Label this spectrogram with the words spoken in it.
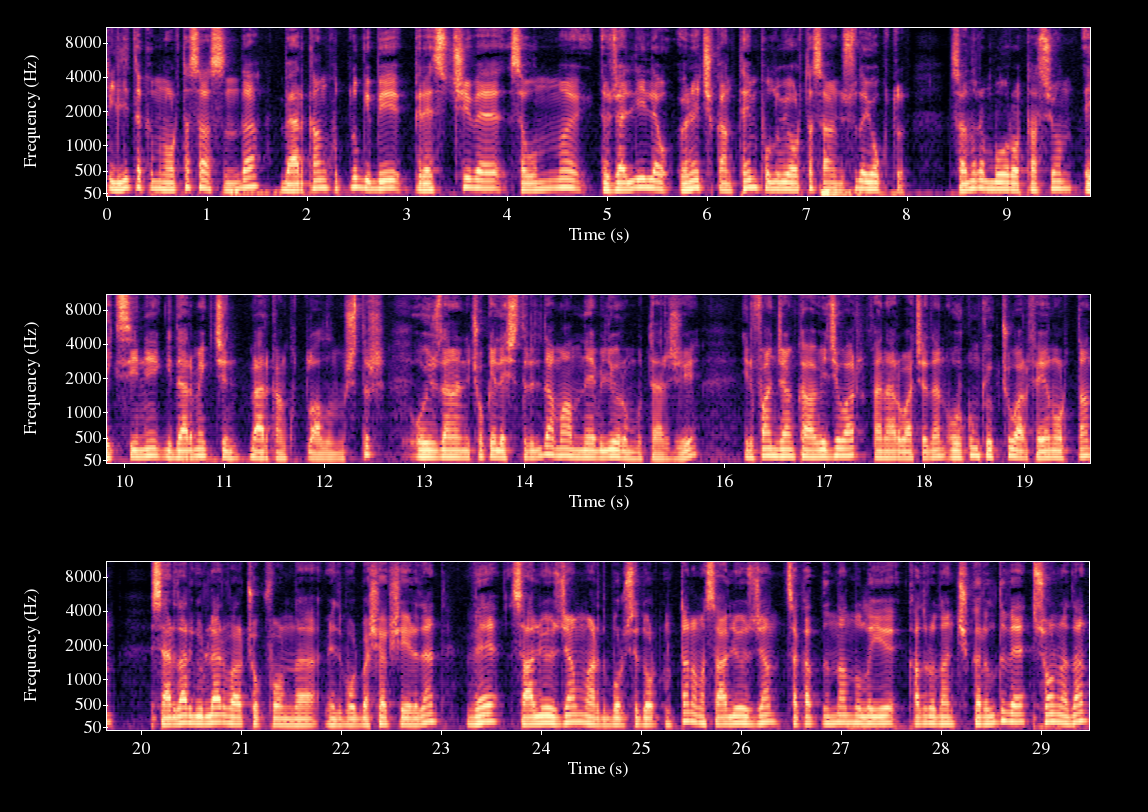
milli takımın orta sahasında Berkan Kutlu gibi presçi ve savunma özelliğiyle öne çıkan tempolu bir orta saha oyuncusu da yoktu. Sanırım bu rotasyon eksiğini gidermek için Berkan Kutlu alınmıştır. O yüzden hani çok eleştirildi ama anlayabiliyorum bu tercihi. İrfan Can Kahveci var Fenerbahçe'den. Orkun Kökçü var Feyenoord'dan. Serdar Gürler var çok formda Medipol Başakşehir'den ve Salih Özcan vardı Borussia Dortmund'dan ama Salih Özcan sakatlığından dolayı kadrodan çıkarıldı ve sonradan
